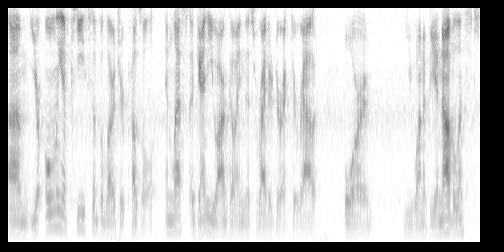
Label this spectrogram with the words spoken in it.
Um, you're only a piece of the larger puzzle unless again you are going this writer director route or you want to be a novelist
